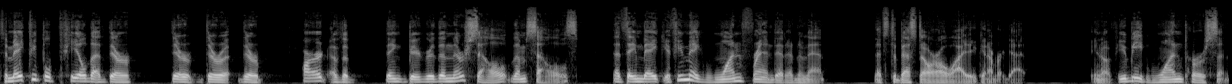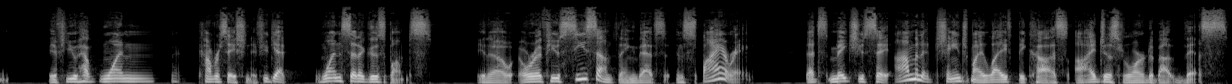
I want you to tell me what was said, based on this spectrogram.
to make people feel that they're they're they're they're part of a thing bigger than their cell themselves. That they make. If you make one friend at an event, that's the best ROI you can ever get. You know, if you meet one person, if you have one conversation, if you get one set of goosebumps, you know, or if you see something that's inspiring, that makes you say, I'm going to change my life because I just learned about this.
